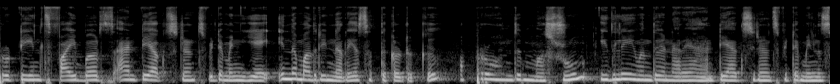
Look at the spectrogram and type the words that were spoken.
proteins fibers antioxidants vitamin A இந்த மாதிரி நிறைய சத்துக்கள் இருக்குது அப்புறம் வந்து மஷ்ரூம் இதுலேயும் வந்து நிறைய ஆன்டி ஆக்சிடென்ட்ஸ் விட்டமின்ஸ்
